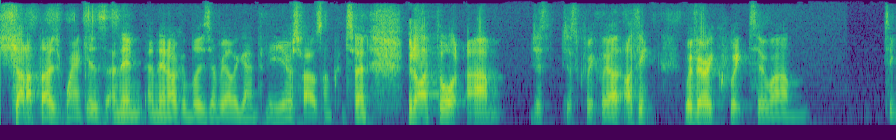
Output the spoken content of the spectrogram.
shut up those wankers, and then and then I could lose every other game for the year as far as I'm concerned. But I thought, um, just just quickly, I, I, think we're very quick to um, to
